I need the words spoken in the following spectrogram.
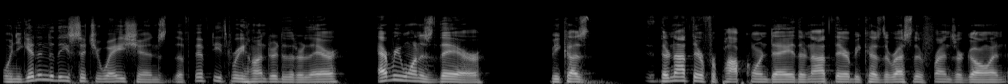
when you get into these situations, the 5,300 that are there, everyone is there because they're not there for popcorn day. They're not there because the rest of their friends are going.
